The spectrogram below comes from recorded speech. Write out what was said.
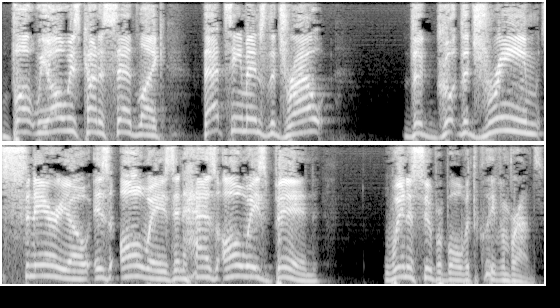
But we always kind of said like that team ends the drought. The the dream scenario is always and has always been win a Super Bowl with the Cleveland Browns.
